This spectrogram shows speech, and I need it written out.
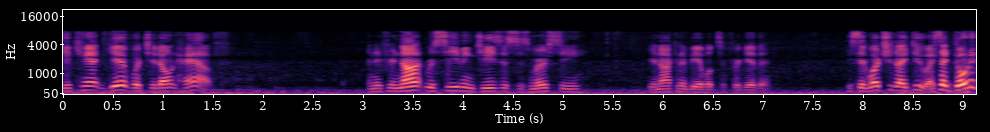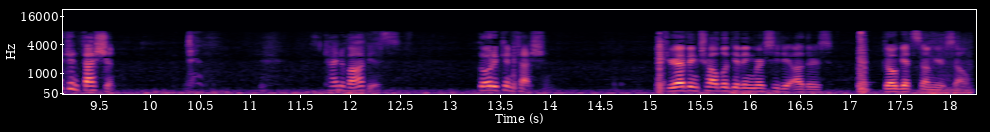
you can't give what you don't have. And if you're not receiving Jesus' mercy, you're not going to be able to forgive it. He said, What should I do? I said, Go to confession. it's kind of obvious. Go to confession. If you're having trouble giving mercy to others, go get some yourself.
